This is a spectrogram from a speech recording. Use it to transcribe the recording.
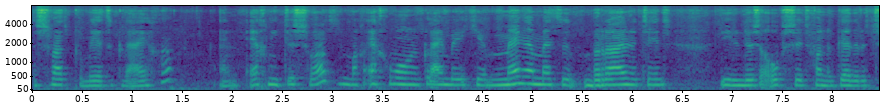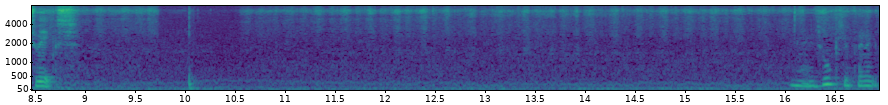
zwart probeer te krijgen. En echt niet te zwart. Het mag echt gewoon een klein beetje mengen met de bruine tint die er dus op zit van de Gathered Twigs. het hoekje vind ik,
